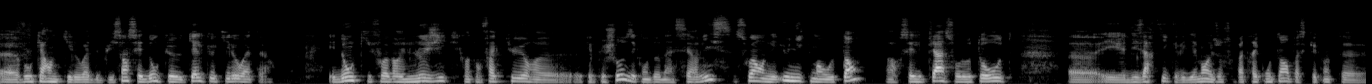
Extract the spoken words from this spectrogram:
euh, vos 40 kW de puissance, et donc euh, quelques kWh. Et donc, il faut avoir une logique quand on facture euh, quelque chose et qu'on donne un service, soit on est uniquement au temps, alors c'est le cas sur l'autoroute, euh, et des articles, évidemment, les gens ne sont pas très contents parce que quand euh,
